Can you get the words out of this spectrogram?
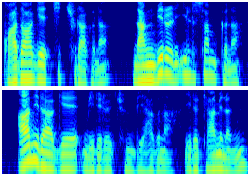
과도하게 지출하거나 낭비를 일삼거나 안일하게 미래를 준비하거나 이렇게 하면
